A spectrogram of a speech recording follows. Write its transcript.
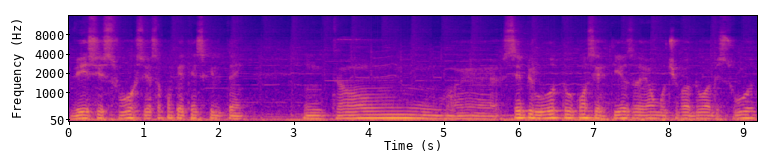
ver esse esforço e essa competência que ele tem. Então, é, ser piloto com certeza é um motivador absurdo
